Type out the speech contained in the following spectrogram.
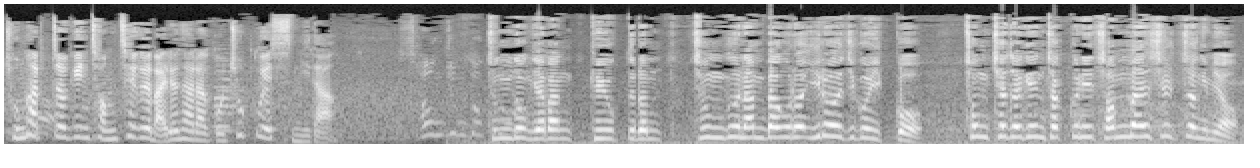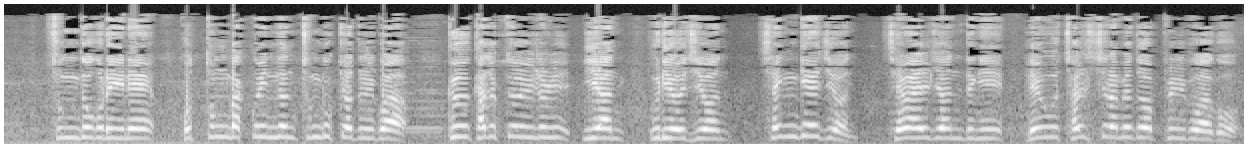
종합적인 정책을 마련하라고 촉구했습니다. 중독 예방 교육들은 중구난방으로 이루어지고 있고 총체적인 접근이 전만 실정이며 중독으로 인해 고통받고 있는 중독자들과 그 가족들을 위한 의료 지원, 생계 지원, 재활 지원 등이 매우 절실함에도 불구하고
